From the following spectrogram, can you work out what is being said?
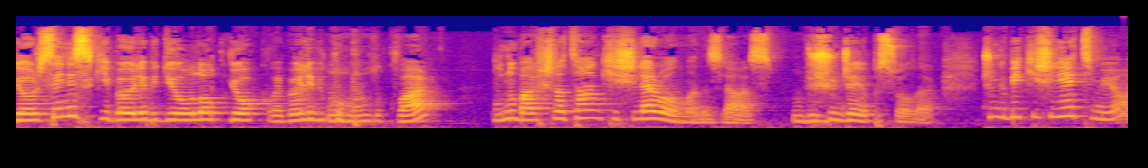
görseniz ki böyle bir diyalog yok ve böyle bir kopukluk var. Bunu başlatan kişiler olmanız lazım. Düşünce yapısı olarak. Çünkü bir kişi yetmiyor.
